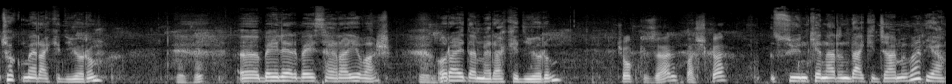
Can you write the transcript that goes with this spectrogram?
çok merak ediyorum. E, Beylerbeyi Sarayı var. Orayı da merak ediyorum. Çok güzel. Başka? Suyun kenarındaki cami var ya.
